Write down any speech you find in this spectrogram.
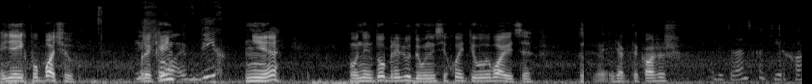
І я їх побачив. Прикинь? що, вбіг? Ні. Вони добрі люди, вони всі ходять і улибаються. Як ти кажеш? Лютеранська кірха.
